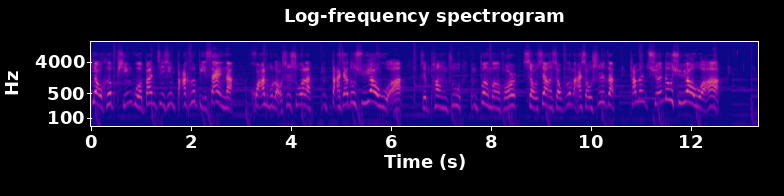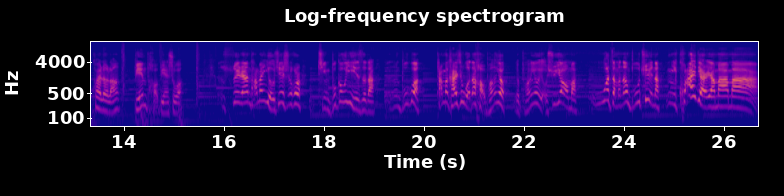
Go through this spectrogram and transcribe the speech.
要和苹果班进行拔河比赛呢。花鹿老师说了，大家都需要我。这胖猪、蹦蹦猴、小象、小河马、小狮子，他们全都需要我。快乐狼。边跑边说：“虽然他们有些时候挺不够意思的，嗯，不过他们还是我的好朋友。有朋友有需要吗？我怎么能不去呢？你快点呀，妈妈！”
